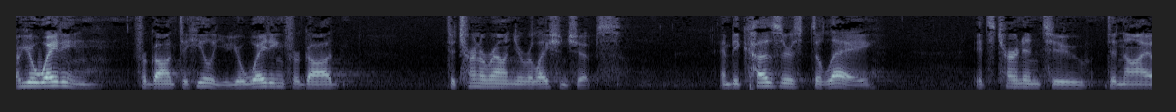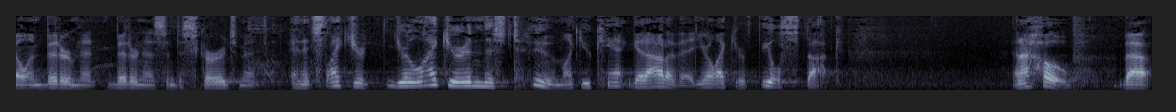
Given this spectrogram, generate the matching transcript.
Or you're waiting for God to heal you. You're waiting for God to turn around your relationships. And because there's delay, it's turned into denial and bitterment, bitterness and discouragement. And it's like you're, you're like you're in this tomb, like you can't get out of it. You're like you feel stuck. And I hope that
